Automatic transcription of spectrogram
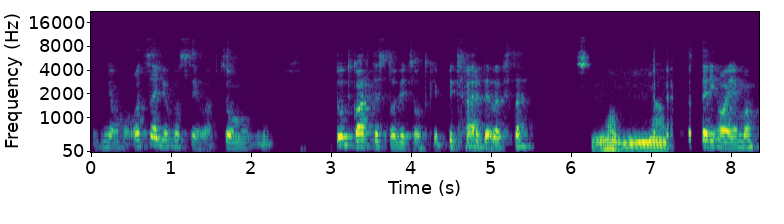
в нього, оце його сила в цьому. Ну, тут карти 100% підтвердили все. Сила, вміння Спостерігаємо.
